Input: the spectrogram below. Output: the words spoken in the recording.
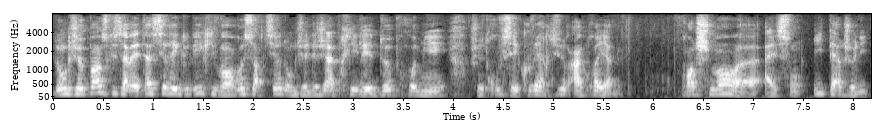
Donc je pense que ça va être assez régulier qu'ils vont en ressortir, donc j'ai déjà pris les deux premiers, je trouve ces couvertures incroyables. Franchement, euh, elles sont hyper jolies.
